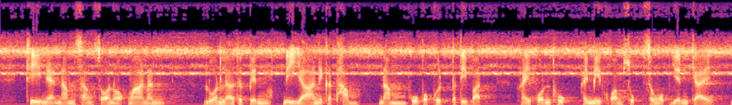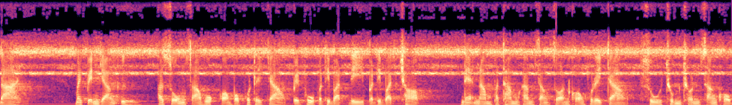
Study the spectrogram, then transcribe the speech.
ๆ ที่แนะนำสั่งสอนออกมานั้น ล้วนแล้วจะเป็นนิยานิกระทำนำผู้ประพฤติปฏิบัติ ให้พ้นทุกข์ให้มีความสุขสงบเย็นใจได้ ไม่เป็นอย่างอื่น พระสงฆ์สาวกของพระพุทธเจ้า เป็นผู้ปฏิบัติดีปฏิบัติชอบ แนะนำพระธรรมคำสั่งสอนของพระพุทธเจ้า สู่ชุมชนสังคม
